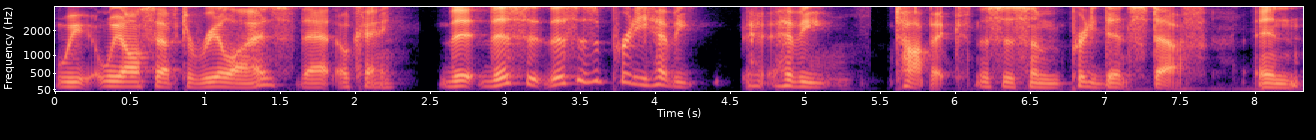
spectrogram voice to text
we we also have to realize that okay, th- this this is a pretty heavy heavy topic. This is some pretty dense stuff in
